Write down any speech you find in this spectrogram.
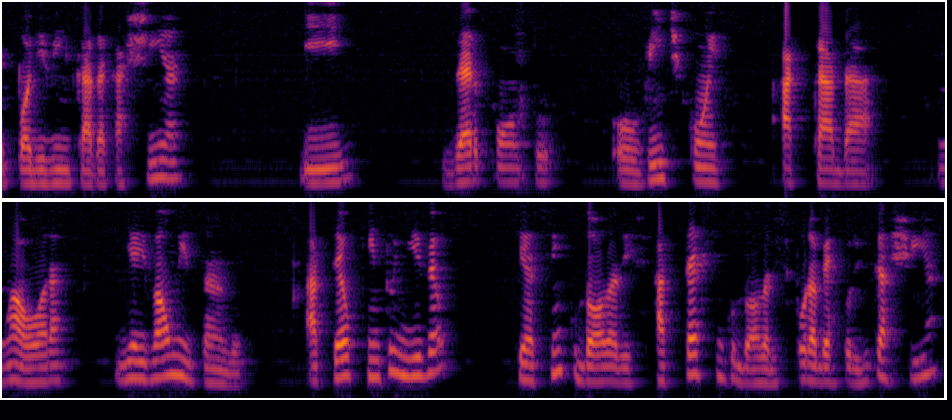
que pode vir em cada caixinha e 0 ou 20 coins a cada uma hora e aí vai aumentando até o quinto nível, que é 5 dólares até 5 dólares por abertura de caixinha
